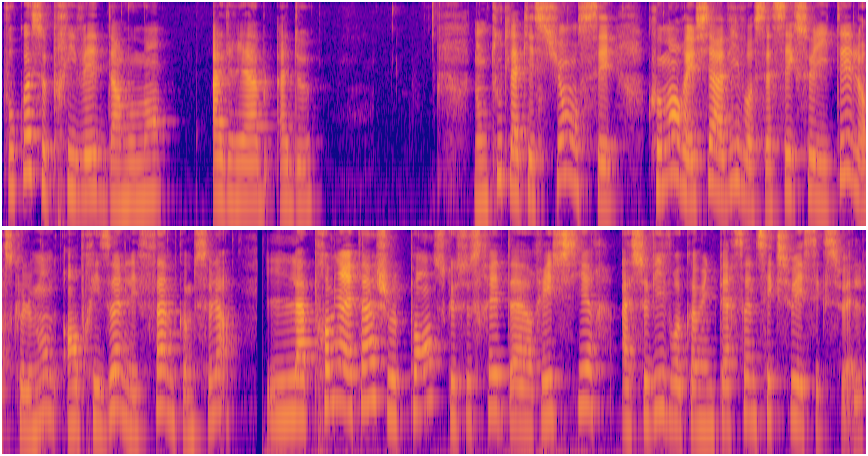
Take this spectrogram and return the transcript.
pourquoi se priver d'un moment agréable à deux? Donc toute la question, c'est comment réussir à vivre sa sexualité lorsque le monde emprisonne les femmes comme cela? La première étape, je pense que ce serait de réussir à se vivre comme une personne sexuée et sexuelle.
